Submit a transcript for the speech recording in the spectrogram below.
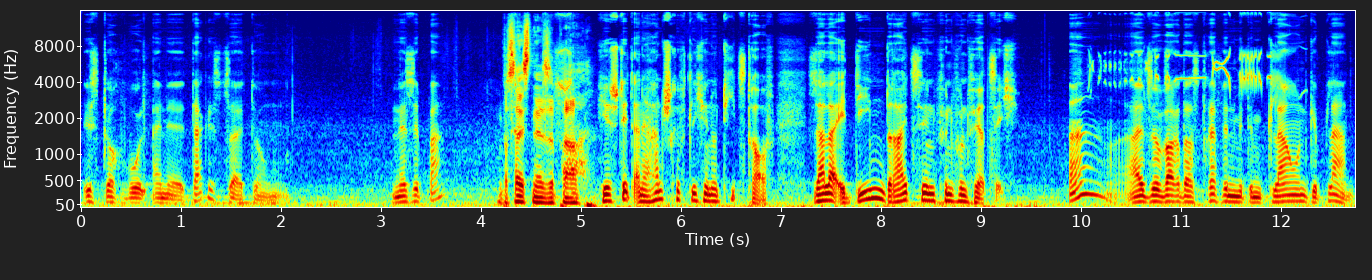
ist doch wohl eine Tageszeitung. N'est-ce pas? Was heißt Nesepa? Hier steht eine handschriftliche Notiz drauf. Salah Eddin 1345. Ah, also war das Treffen mit dem Clown geplant.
